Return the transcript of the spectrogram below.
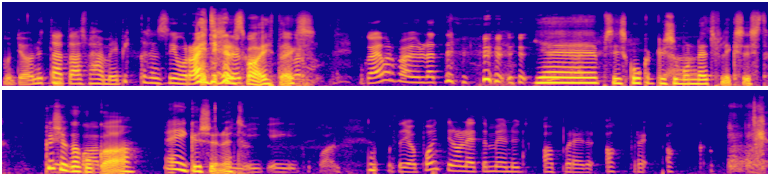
Mut joo, nyt tää taas vähän meni pikkasen siuraiteen. Siis vaihteeksi. Kuka ei varmaan yllätty. Jep, siis kuka kysyi mun. Netflixistä? Kysykö kukaan. Ei kysynyt. Ei, ei, ei. Mutta joo, pointtina oli, että me nyt upgrade, upgrade,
